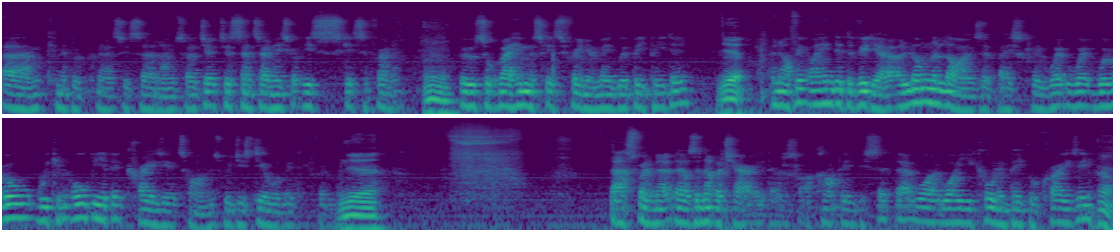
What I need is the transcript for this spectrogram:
Um, can never pronounce his surname, so ju- just Antonio. He's got he's schizophrenic. Mm, we was talking about him with schizophrenia and me with BPD. Yeah. And I think I ended the video along the lines of basically we're, we're, we're all we can all be a bit crazy at times. We just deal with it differently. Yeah. That's when uh, there was another charity that was like, I can't believe you said that. Why why are you calling people crazy? Oh,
